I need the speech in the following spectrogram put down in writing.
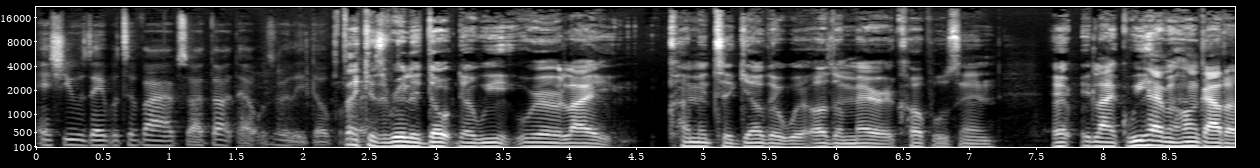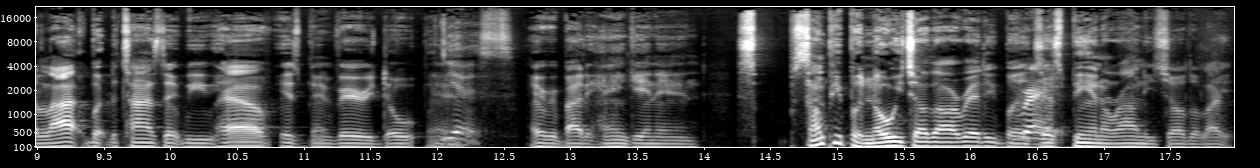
and she was able to vibe. So I thought that was really dope. I think it's really dope that we we're like coming together with other married couples and like we haven't hung out a lot, but the times that we have, it's been very dope. And yes, everybody hanging and some people know each other already, but Right. just being around each other, like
